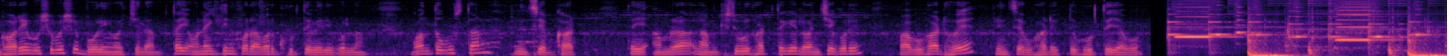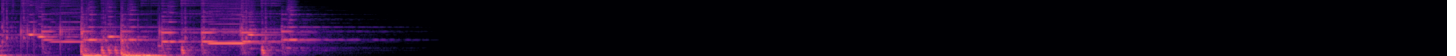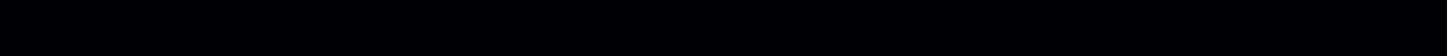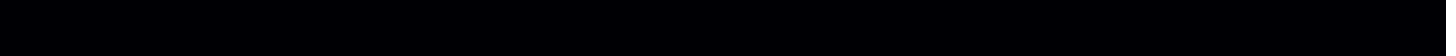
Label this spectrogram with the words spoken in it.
ঘরে বসে বসে বোরিং হচ্ছিলাম, তাই অনেক দিন পর আবার ঘুরতে বেরিয়ে পড়লাম। গন্তব্যস্থান প্রিন্সেপ ঘাট তাই আমরা রামকৃষ্ণপুর ঘাট থেকে লঞ্চে করে বাবুঘাট হয়ে প্রিন্সেপ ঘাট একটু ঘুরতে যাব।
